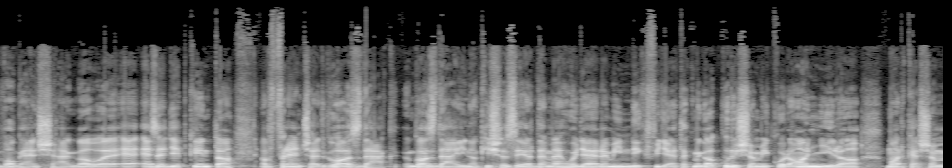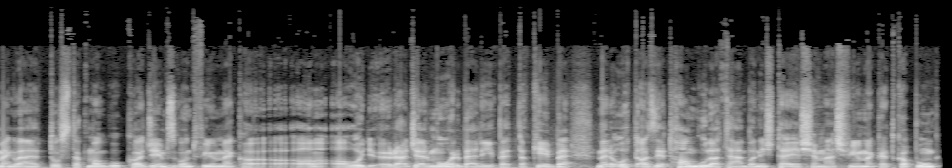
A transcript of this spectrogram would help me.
vagánsága, E, ez egyébként a, a franchise gazdák, gazdáinak is az érdeme, hogy erre mindig figyeltek, meg akkor is, amikor annyira markásan megváltoztak maguk a James Bond filmek, a, a, ahogy Roger Moore belépett a képbe, mert ott azért hangulatában is teljesen más filmeket kapunk,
